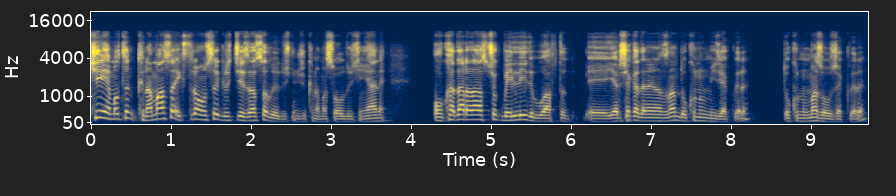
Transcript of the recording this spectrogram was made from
ki Hamilton kınaması ekstra 10 sıra grid cezası alıyor düşünücü kınaması olduğu için. Yani o kadar az çok belliydi bu hafta. E, yarışa kadar en azından dokunulmayacakları. Dokunulmaz olacakları.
